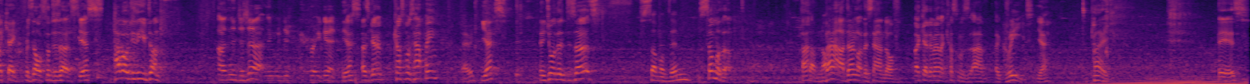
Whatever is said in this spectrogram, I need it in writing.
Okay, results for desserts, yes? How well do you think you've done? Uh, the dessert, I think we did pretty good. Yes, let's go. Customers happy? Very. Yes? Enjoy the desserts? Some of them. Some of them. Huh? Some not. That I don't like the sound of. Okay, the amount of customers have agreed, yeah, to pay is.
